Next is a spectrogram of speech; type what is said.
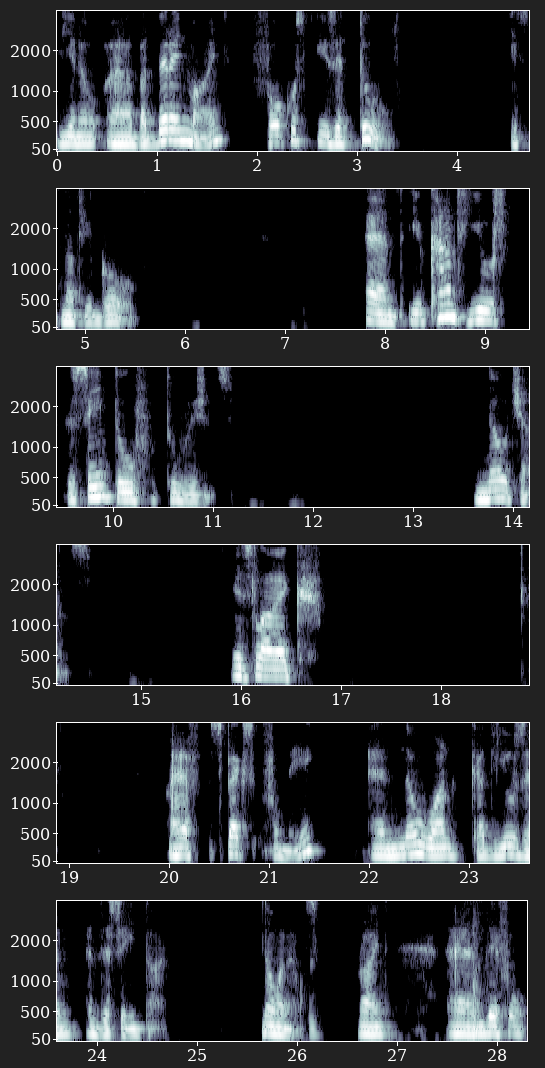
you know. Uh, but bear in mind, focus is a tool; it's not your goal. And you can't use the same tool for two visions. No chance. It's like I have specs for me, and no one can use them at the same time. No one else, right? And therefore,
